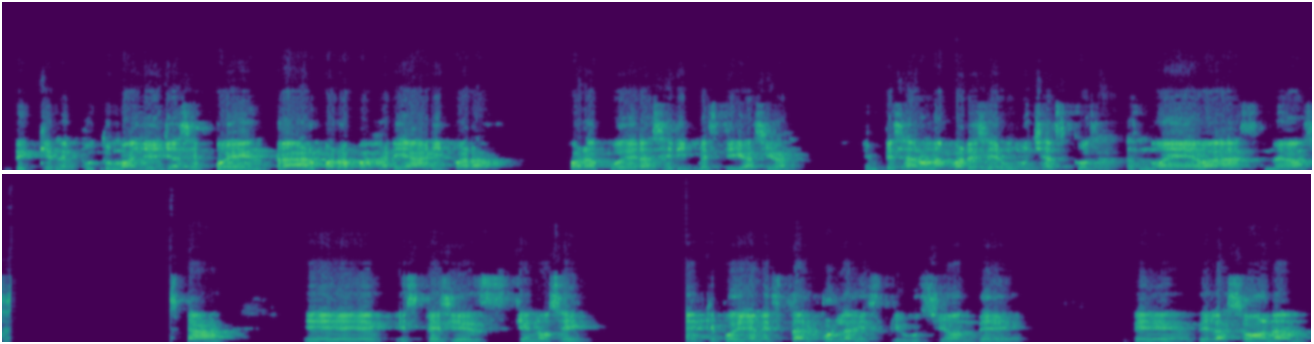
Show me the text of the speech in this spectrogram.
de, que en el Putumayo ya se puede entrar para pajarear y para, para poder hacer investigación, empezaron a aparecer muchas cosas nuevas, nuevas eh, especies que no sé, que podían estar por la distribución de, de, de la zona.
